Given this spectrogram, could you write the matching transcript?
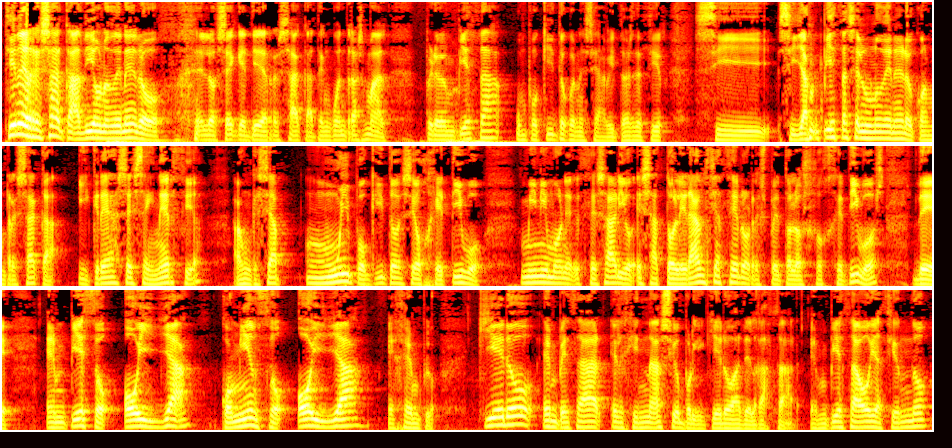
¿Tienes resaca día 1 de enero? Lo sé que tienes resaca, te encuentras mal, pero empieza un poquito con ese hábito. Es decir, si, si ya empiezas el 1 de enero con resaca y creas esa inercia, aunque sea muy poquito, ese objetivo mínimo necesario, esa tolerancia cero respecto a los objetivos, de empiezo hoy ya, comienzo hoy ya, ejemplo, quiero empezar el gimnasio porque quiero adelgazar. Empieza hoy haciendo,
